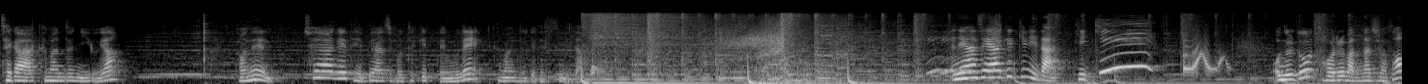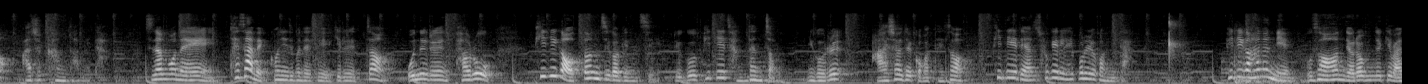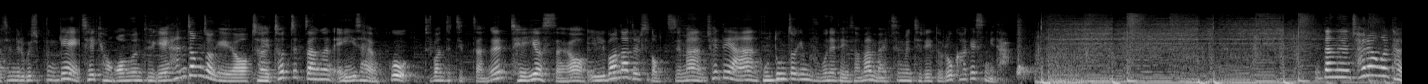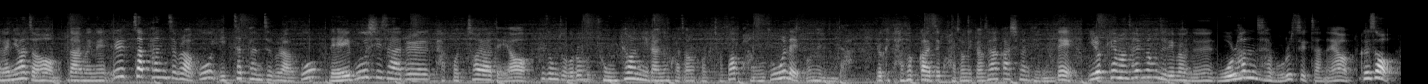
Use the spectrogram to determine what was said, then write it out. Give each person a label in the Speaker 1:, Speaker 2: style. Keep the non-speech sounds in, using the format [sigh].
Speaker 1: 제가 그만둔 이유요? 저는 최악에 대비하지 못했기 때문에 그만두게 됐습니다. 안녕하세요 키키입니다. 키키! 오늘도 저를 만나주셔서 아주 감사합니다. 지난번에 퇴사 메커니즘에 대해서 얘기를 했죠? 오늘은 바로 PD가 어떤 직업인지 그리고 PD의 장단점 이거를 아셔야 될 것 같아서 PD에 대한 소개를 해보려고 합니다 PD가 하는 일 우선 여러분들께 말씀드리고 싶은 게 제 경험은 되게 한정적이에요. 저의 첫 직장은 A사였고 두 번째 직장은 J였어요. 일반화될 순 없지만 최대한 공통적인 부분에 대해서만 말씀을 드리도록 하겠습니다 일단은 촬영을 당연히 하죠. 그 다음에는 1차 편집을 하고 2차 편집을 하고 내부 시사를 다 거쳐야 돼요. 최종적으로 종편이라는 과정을 거쳐서 방송을 내보냅니다. 이렇게 다섯 가지 과정이 있다고 생각하시면 되는데 이렇게만 설명드리면 뭘 하는지 잘 모를 수 있잖아요. 그래서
